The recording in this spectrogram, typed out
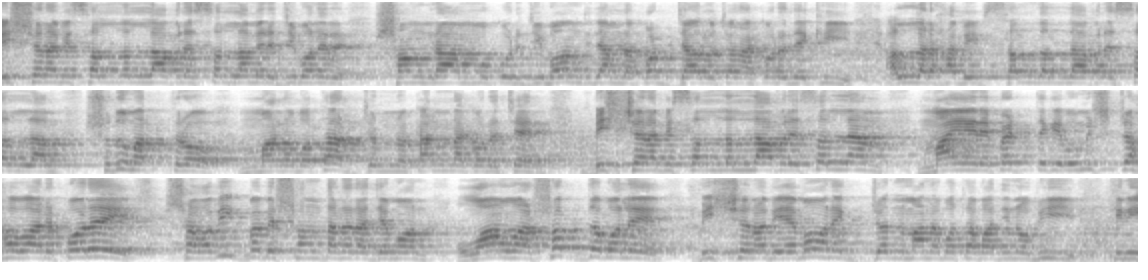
বিশ্বনবী সাল্লাহ সাল্লামের জীবনের সংগ্রাম মুকুর জীবন যদি আমরা পর্যালোচনা করে দেখি, আল্লাহর হাবিব সাল্লাহ সাল্লাম শুধুমাত্র মানবতার জন্য কান্না করেছেন। বিশ্বনবী সাল্লাহ সাল্লাম মায়ের পেট থেকে ভূমিষ্ঠ হওয়ার পরে স্বাভাবিকভাবে সন্তানেরা যেমন ওয়া ওয়া শব্দ বলে, বিশ্বনবী এমন একজন মানবতাবাদী নবী, তিনি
